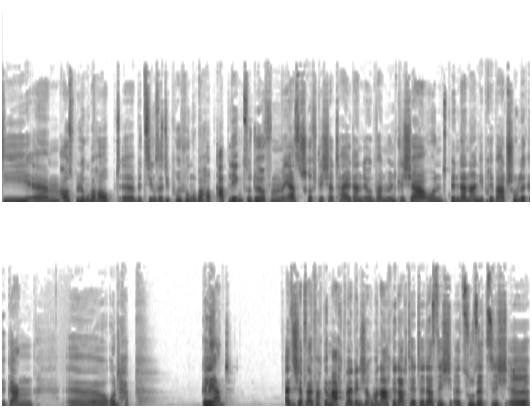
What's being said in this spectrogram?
die ähm, Ausbildung überhaupt, äh, beziehungsweise die Prüfung überhaupt ablegen zu dürfen. Erst schriftlicher Teil, dann irgendwann mündlicher und bin dann an die Privatschule gegangen äh, und habe gelernt. Also ich habe es einfach gemacht, weil wenn ich darüber nachgedacht hätte, dass ich äh, zusätzlich äh,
